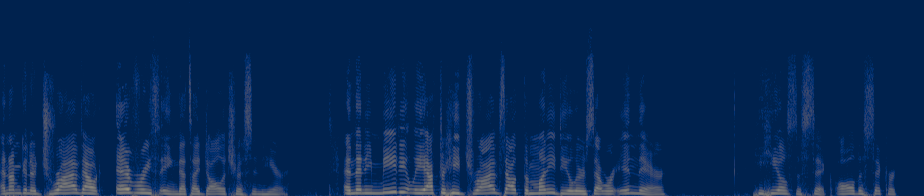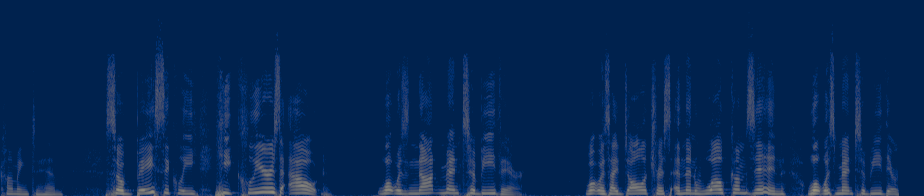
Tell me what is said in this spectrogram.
and I'm going to drive out everything that's idolatrous in here. And then immediately after he drives out the money dealers that were in there, he heals the sick. All the sick are coming to him. So basically, he clears out what was not meant to be there, what was idolatrous, and then welcomes in what was meant to be there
